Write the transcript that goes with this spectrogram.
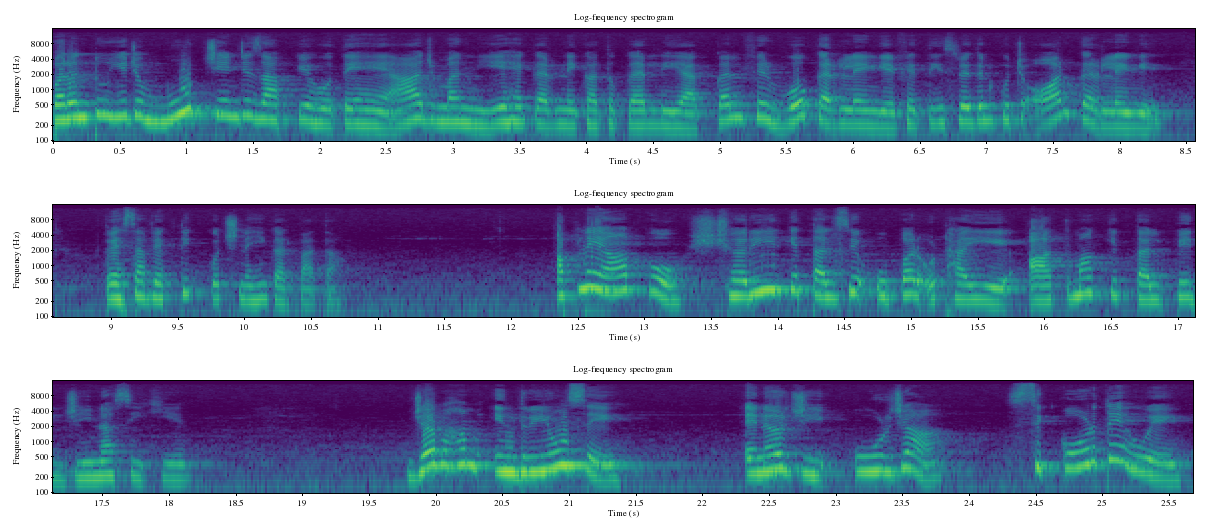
परंतु ये जो मूड चेंजेस आपके होते हैं, आज मन ये है करने का तो कर लिया, कल फिर वो कर लेंगे, फिर तीसरे दिन कुछ और कर लेंगे। तो ऐसा व्यक्ति कुछ नहीं कर पाता। अपने आप को शरीर के तल से ऊपर उठाइए, आत्मा के तल पे जीना सीखिए। जब हम इंद्रियों से एनर्जी ऊर्जा सिकोड़ते हुए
